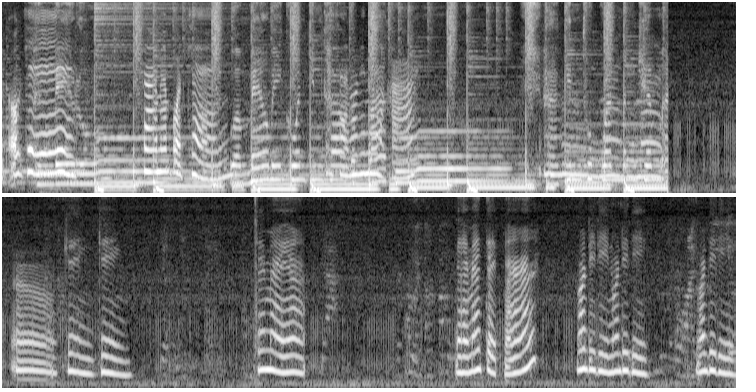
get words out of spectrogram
ด โอเคได้รู้ใช่แม่ปวดแขนว่าแมวไม่ควรกินข้าว ใช่ไหมอะอย่าให้แม่เจ็บนะนวดดีๆนวดดีๆนวดดีๆ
